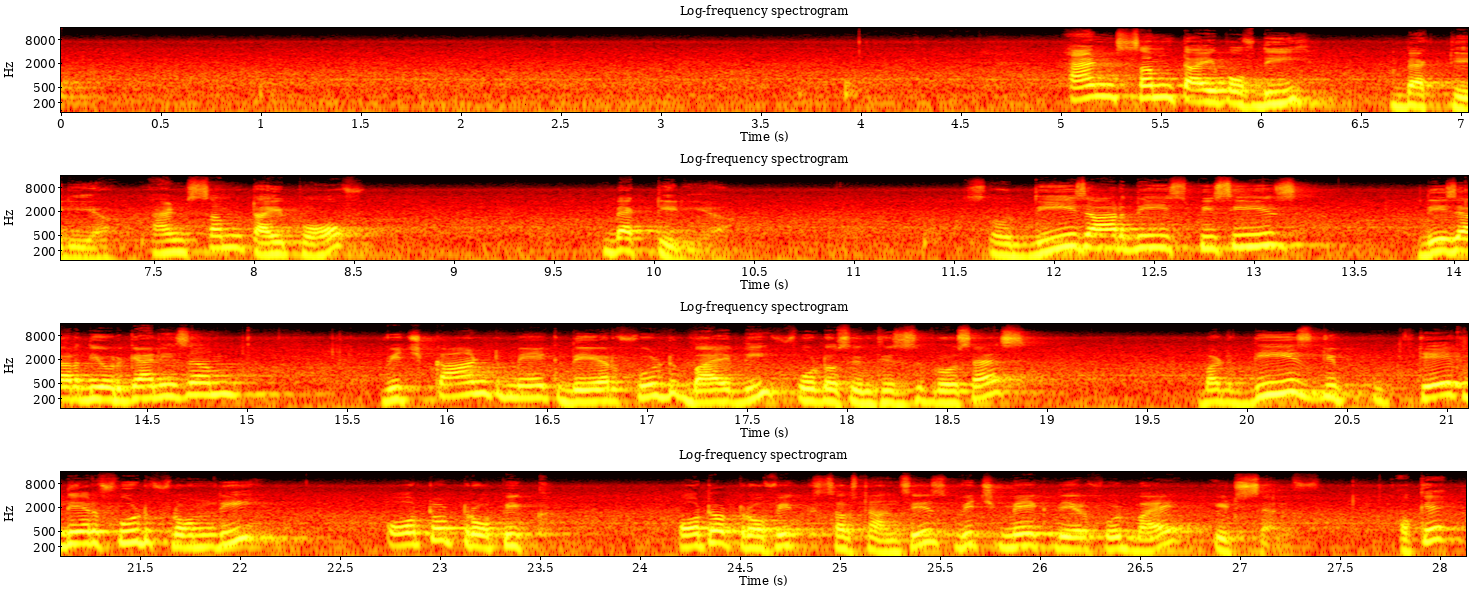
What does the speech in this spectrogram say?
And some type of the bacteria and some type of bacteria. So these are the species these are the organism which can't make their food by the photosynthesis process. But these take their food from the autotrophic autotrophic substances which make their food by itself. Okay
